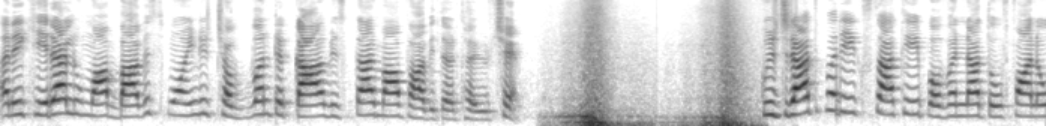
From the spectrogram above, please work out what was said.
અને ખેરાલુમાં બાવીસ પોઈન્ટ છવ્વન ટકા વિસ્તારમાં વાવેતર થયું છે. ગુજરાત પર એક સાથે પવનના તોફાનો,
